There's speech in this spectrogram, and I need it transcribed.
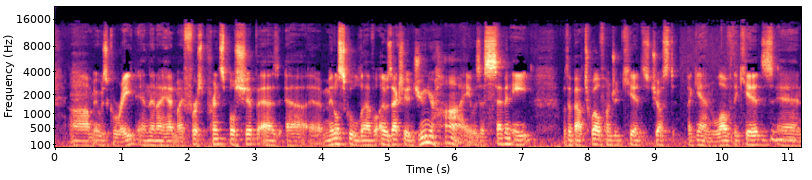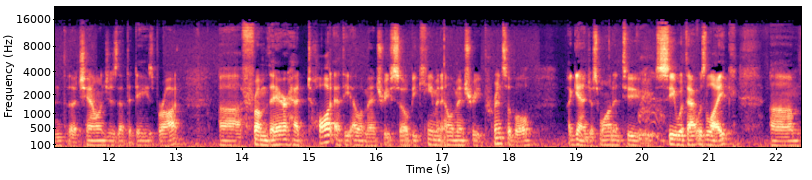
um, it was great. And then I had my first principalship as uh, at a middle school level. It was actually a junior high. It was a 7 8 with about 1,200 kids. Just, again, love the kids and the challenges that the days brought. Uh, from there, had taught at the elementary, so became an elementary principal. Again, just wanted to Wow. see what that was like. Um,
